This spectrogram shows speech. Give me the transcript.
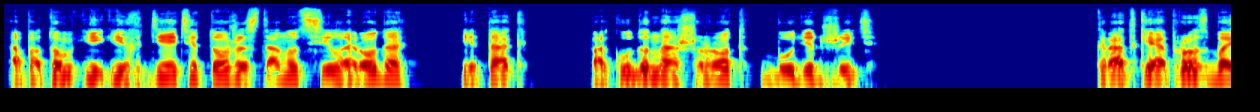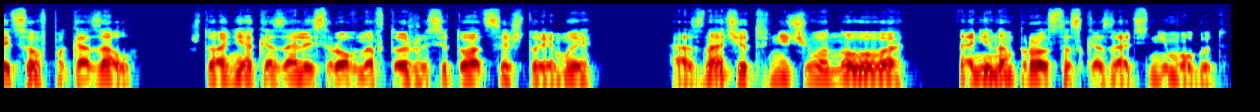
а потом и их дети тоже станут силой рода, и так, покуда наш род будет жить. Краткий опрос бойцов показал, что они оказались ровно в той же ситуации, что и мы, а значит, ничего нового они нам просто сказать не могут.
